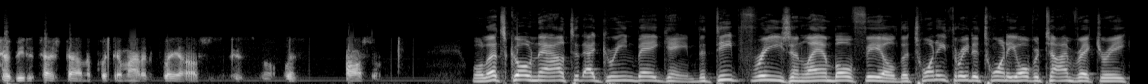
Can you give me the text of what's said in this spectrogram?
to be the touchdown to put them out of the playoffs is, was awesome. Well, let's go now to that Green Bay game, the deep freeze in Lambeau Field, the 23 to 20 overtime victory.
